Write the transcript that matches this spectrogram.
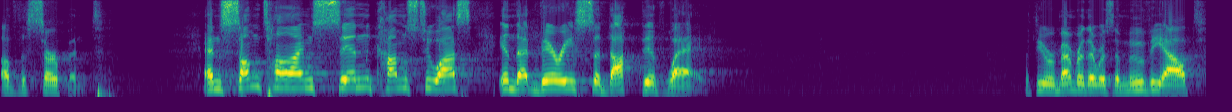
of the serpent. And sometimes sin comes to us in that very seductive way. If you remember, there was a movie out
